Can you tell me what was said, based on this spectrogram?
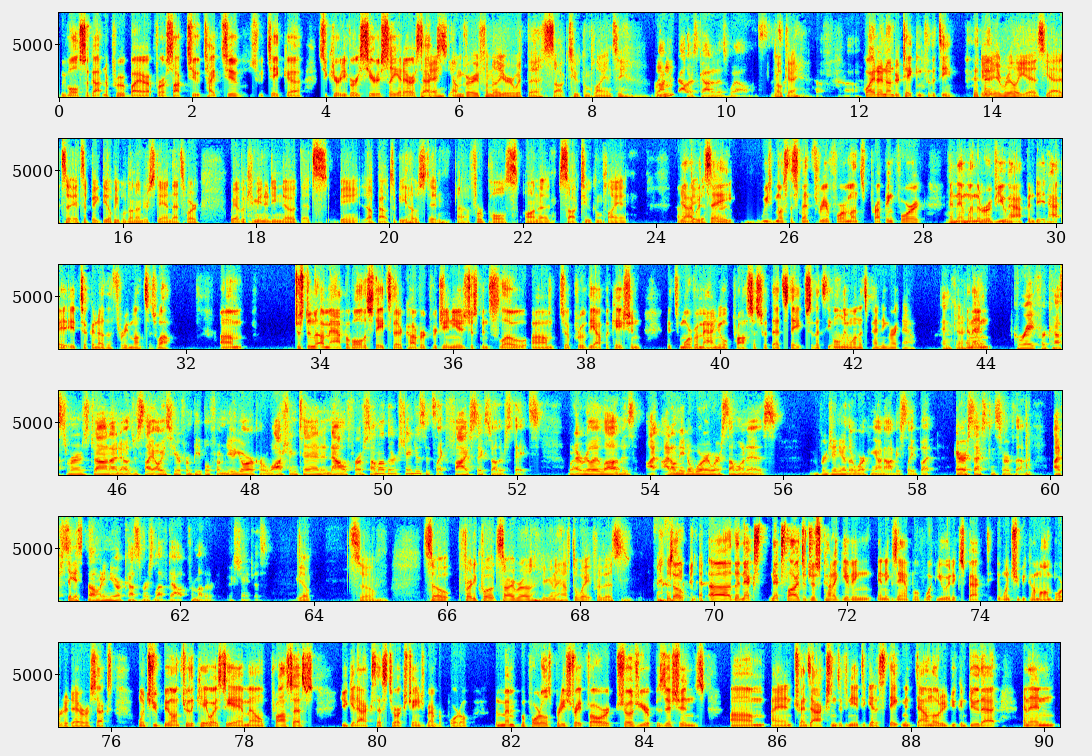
We've also gotten approved by our, for a SOC 2 Type 2, so we take uh, security very seriously at ErisX. Okay, I'm very familiar with the SOC 2 compliancy. Rocket mm-hmm. Dollar's got it as well. It's, it's okay. Uh, Quite an undertaking for the team. it, it, really is. Yeah, it's a it's a big deal. People don't understand. That's where we have a community node that's being about to be hosted uh, for Pulse on a SOC 2 compliant uh, yeah, I would say we must have spent three or four months prepping for it, and then when the review happened, it ha- it took another three months as well. Um, just a, a, map of all the states that are covered. Virginia has just been slow um, to approve the application. It's more of a manual process with that state, so that's the only one that's pending right now. And, okay. and then great for customers, John. I know just I always hear from people from New York or Washington, and now for some other exchanges, it's like five, six other states. What I really love is I, I don't need to worry where someone is. Virginia, they're working on obviously, but ErisX can serve them. I've seen yep. so many New York customers left out from other exchanges. Yep. So, so Freddie quote, sorry, brother, you're gonna have to wait for this. so uh, the next next slides are just kind of giving an example of what you would expect once you become onboarded at ErisX. Once you've gone through the KYC AML process, you get access to our exchange member portal. The member portal is pretty straightforward. Shows you your positions um, and transactions. If you need to get a statement downloaded, you can do that. And then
